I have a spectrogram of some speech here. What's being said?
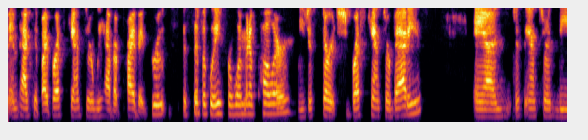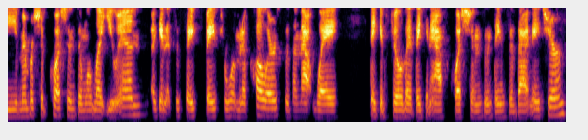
impacted by breast cancer, we have a private group specifically for women of color. You just search breast cancer baddies and just answer the membership questions and we'll let you in. Again, it's a safe space for women of color. So then that way they can feel that they can ask questions and things of that nature.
